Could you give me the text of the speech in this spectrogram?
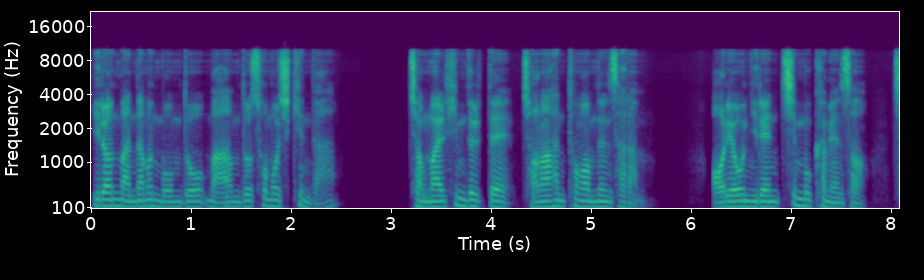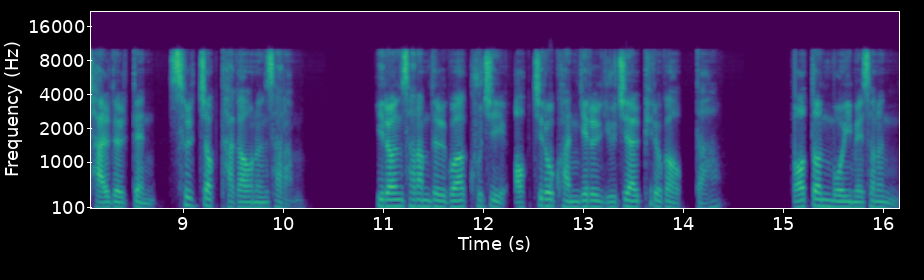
이런 만남은 몸도 마음도 소모시킨다. 정말 힘들 때 전화 한 통 없는 사람. 어려운 일엔 침묵하면서 잘 될 땐 슬쩍 다가오는 사람. 이런 사람들과 굳이 억지로 관계를 유지할 필요가 없다. 어떤 모임에서는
